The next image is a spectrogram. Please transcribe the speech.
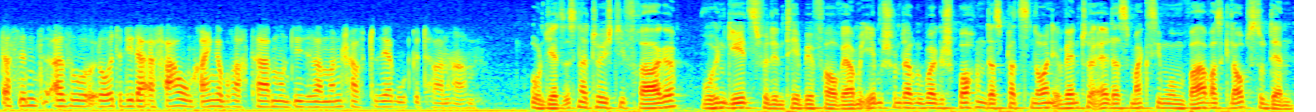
Das sind also Leute, die da Erfahrung reingebracht haben und die dieser Mannschaft sehr gut getan haben. Und jetzt ist natürlich die Frage, wohin geht's für den TBV? Wir haben eben schon darüber gesprochen, dass Platz 9 eventuell das Maximum war. Was glaubst du denn?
